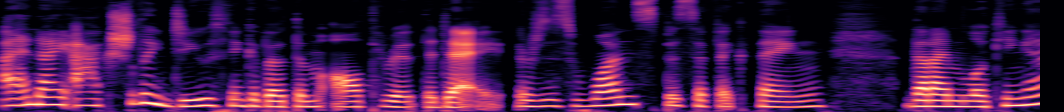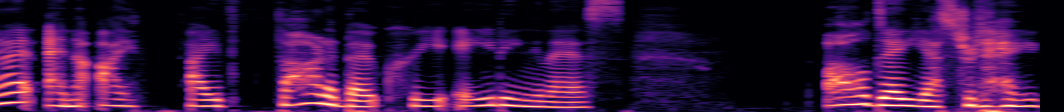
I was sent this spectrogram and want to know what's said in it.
and I actually do think about them all throughout the day. There's this one specific thing that I'm looking at, and I I've thought about creating this all day yesterday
